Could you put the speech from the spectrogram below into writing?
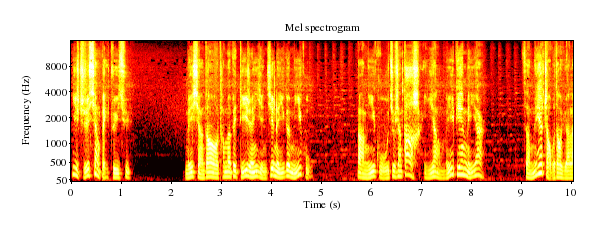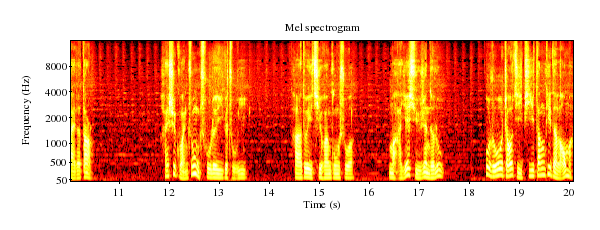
一直向北追去。没想到他们被敌人引进了一个迷谷，那迷谷就像大海一样没边没沿，怎么也找不到原来的道。还是管仲出了一个主意，他对齐桓公说：“马也许认得路。”不如找几匹当地的老马，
